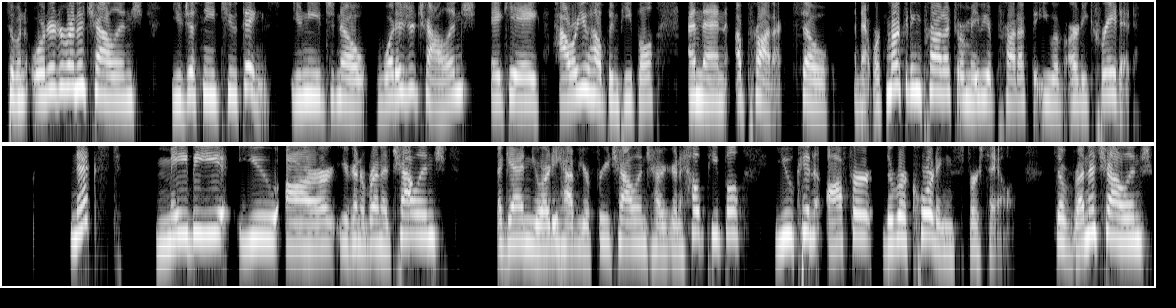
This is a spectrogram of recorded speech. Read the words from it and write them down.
So, in order to run a challenge, you just need two things. You need to know what is your challenge, AKA, how are you helping people? And then a product. So, a network marketing product, or maybe a product that you have already created. Next, maybe you are, you're going to run a challenge. Again, you already have your free challenge, how you're going to help people. You can offer the recordings for sale. So run a challenge,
